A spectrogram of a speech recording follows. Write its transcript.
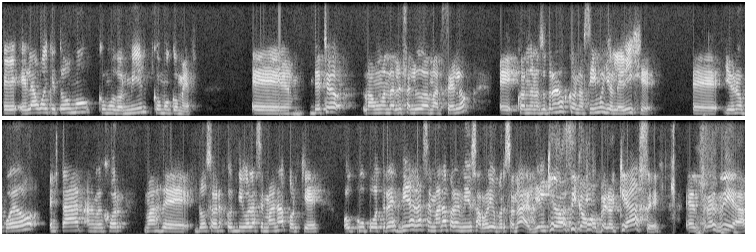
eh, el agua que tomo, como dormir, como comer. Eh, de hecho, vamos a mandarle saludo a Marcelo, eh, cuando nosotros nos conocimos, yo le dije, eh, yo no puedo estar a lo mejor más de dos horas contigo a la semana porque ocupo tres días a la semana para mi desarrollo personal. Y él quedó así como, pero ¿qué hace en tres días?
